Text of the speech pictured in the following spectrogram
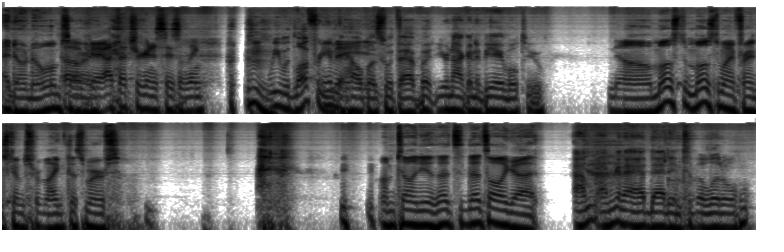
I don't know. I'm Oh, sorry. okay, I thought you were going to say something. We would love for you to help us with that, but you're not going to be able to. No, most most of my French comes from like the Smurfs. I'm telling you, that's that's all I got. I'm, I'm going to add that into the little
